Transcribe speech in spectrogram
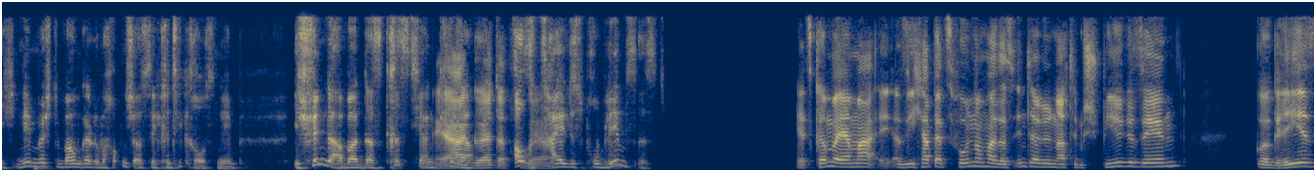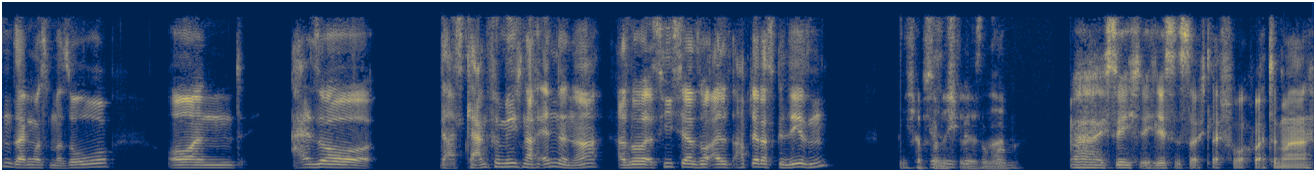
ich nehm, möchte Baumgart überhaupt nicht aus der Kritik rausnehmen. Ich finde aber, dass Christian Ja, Keller gehört dazu. auch ja. Teil des Problems ist. Jetzt können wir ja mal, also ich habe jetzt vorhin noch mal das Interview nach dem Spiel gesehen oder gelesen, sagen wir es mal so. Und also, das klang für mich nach Ende, ne? Also es hieß ja so, als, habt ihr das gelesen? Ich habe es noch nicht gelesen. Nein. Ah, ich sehe, ich, ich lese es euch gleich vor. Warte mal.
